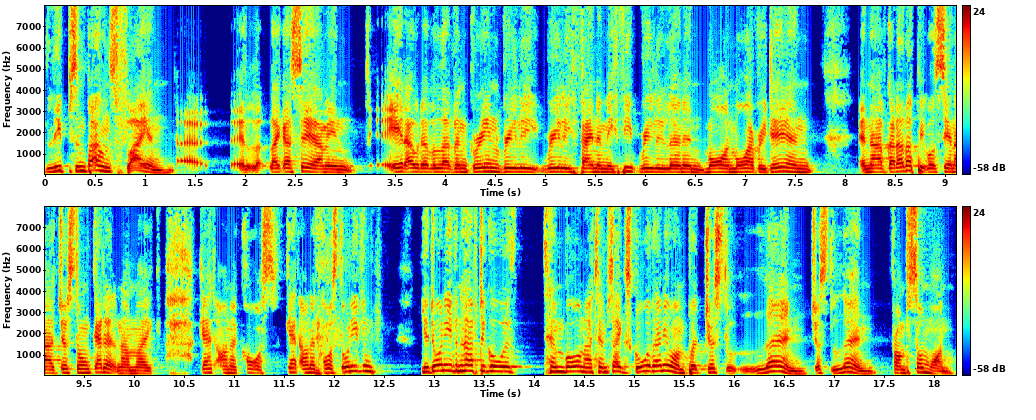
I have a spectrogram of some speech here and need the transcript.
leaps and bounds flying. Uh, like I say, I mean, eight out of 11 green, really, really finding my feet, really learning more and more every day. And, and I've got other people saying, I just don't get it. And I'm like, ah, get on a course, get on a course. don't even, you don't even have to go with Tim Bohen or Tim Sykes, go with anyone, but just learn, just learn from someone.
